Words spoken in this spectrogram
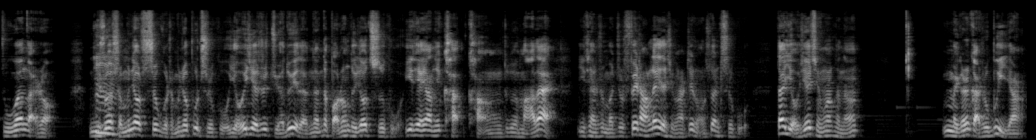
主观感受。你说嗯什么叫吃苦，什么叫不吃苦？有一些是绝对的，那那保证都叫吃苦。一天让你扛扛这个麻袋，一天什么就是非常累的情况，这种算吃苦。但有些情况可能每个人感受不一样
